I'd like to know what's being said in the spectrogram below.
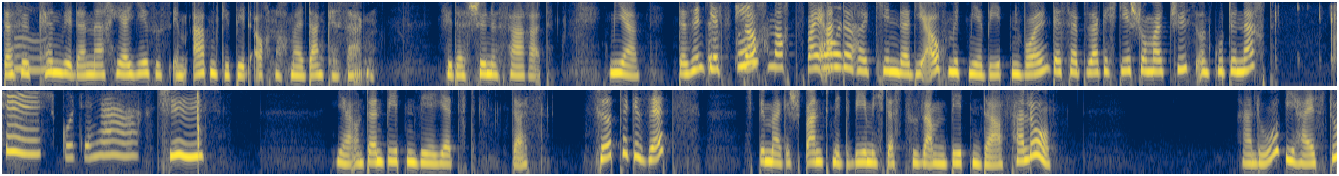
Dafür können wir dann nachher Jesus im Abendgebet auch nochmal Danke sagen. Für das schöne Fahrrad. Mia, da sind jetzt doch noch zwei andere Kinder, die auch mit mir beten wollen. Deshalb sage ich dir schon mal Tschüss und gute Nacht. Tschüss, gute Nacht. Tschüss. Ja, und dann beten wir jetzt das vierte Gesetz. Ich bin mal gespannt, mit wem ich das zusammen beten darf. Hallo. Hallo, wie heißt du?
